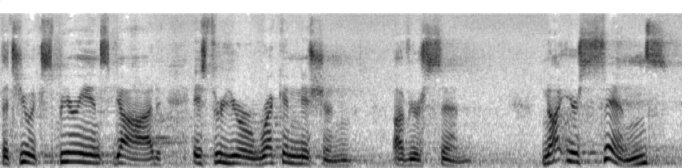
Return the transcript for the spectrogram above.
that you experience God is through your recognition of your sin? Not your sins,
